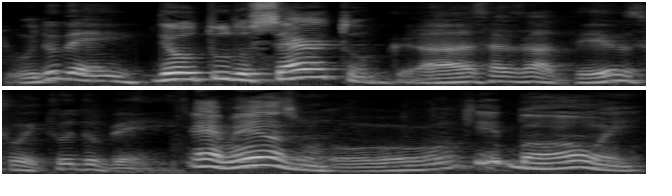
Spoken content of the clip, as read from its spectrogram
Tudo bem. Deu tudo certo? Graças a Deus foi tudo bem. É mesmo? Oh, Que bom, hein?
